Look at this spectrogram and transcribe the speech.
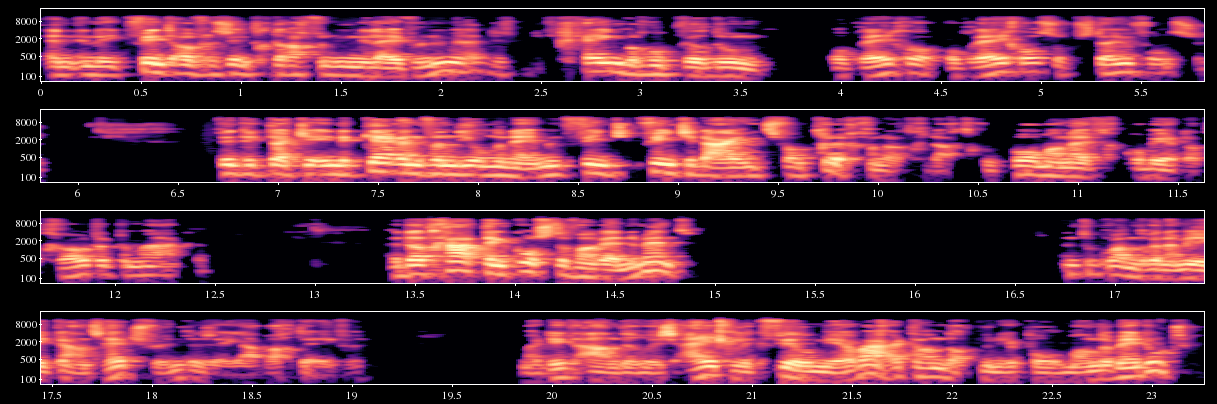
En, en ik vind overigens in het gedrag van Unilever nu, dus geen beroep wil doen op, regel, op regels, op steunfondsen, vind ik dat je in de kern van die onderneming, vind, je daar iets van terug, van dat gedachtegoed. Polman heeft geprobeerd dat groter te maken. En dat gaat ten koste van rendement. En toen kwam er een Amerikaans hedgefund en zei, ja, wacht even. Maar dit aandeel is eigenlijk veel meer waard dan dat meneer Polman ermee doet.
